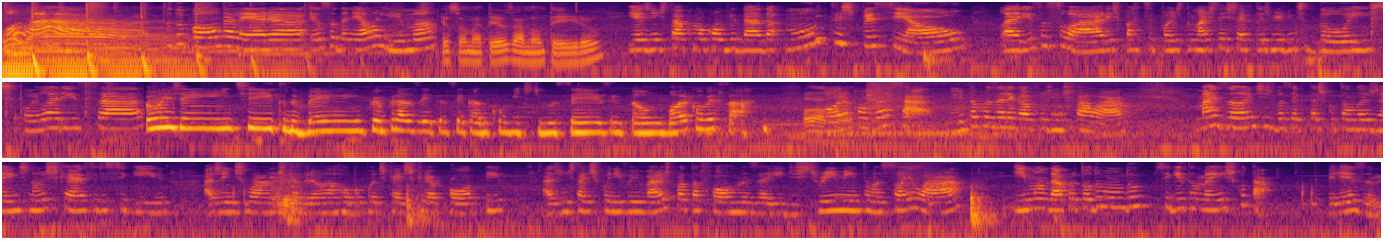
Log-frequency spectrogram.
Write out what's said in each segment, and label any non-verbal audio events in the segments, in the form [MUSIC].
Olá! Tudo bom, galera? Eu sou Daniela Lima Eu sou Matheus Amonteiro. e a gente tá com uma convidada muito especial, Larissa Soares, participante do Masterchef 2022. Oi, Larissa! Oi, gente, tudo bem? Foi um prazer ter aceitado o convite de vocês, então bora conversar. Bora conversar. Muita coisa legal pra gente falar. Mas antes, você que tá escutando a gente, não esquece de seguir a gente lá no Instagram, arroba podcast Criapop. A gente tá disponível em várias plataformas aí de streaming, então é só ir lá e mandar pra todo mundo seguir também e escutar. Beleza?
